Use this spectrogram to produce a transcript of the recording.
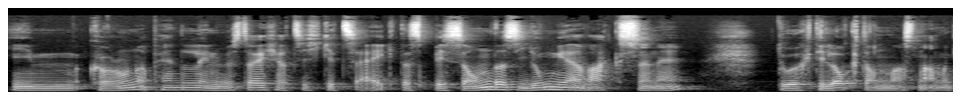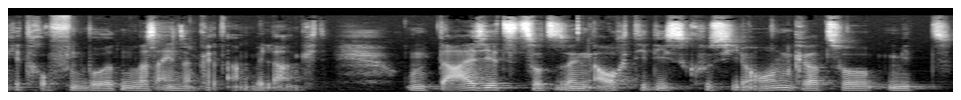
im Corona-Panel in Österreich hat sich gezeigt, dass besonders junge Erwachsene durch die Lockdown-Maßnahmen getroffen wurden, was Einsamkeit anbelangt. Und da ist jetzt sozusagen auch die Diskussion, gerade so mit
